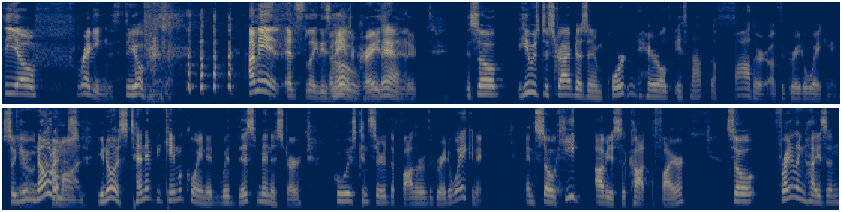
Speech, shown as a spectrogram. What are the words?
Theo Frigging? Theo. I mean, it's like these names Oh, are crazy, man, man. dude. So he was described as an important herald, if not the father of the Great Awakening. So you Dude, notice, come on. you notice, Tennent became acquainted with this minister, who is considered the father of the Great Awakening, and so he obviously caught the fire. So Frelinghuysen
